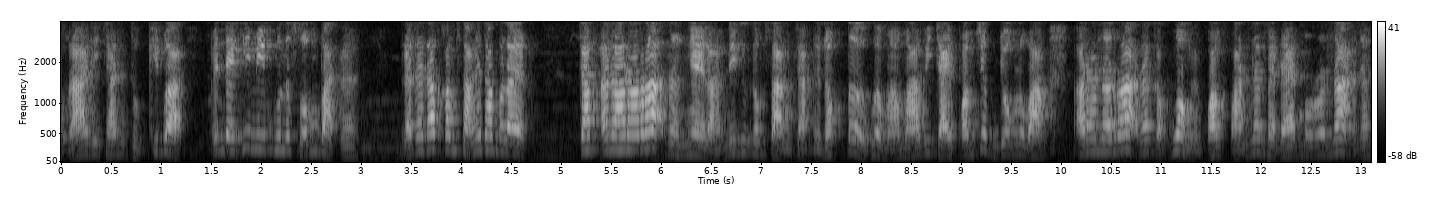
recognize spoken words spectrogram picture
คร้ายที่ฉันถูกคิดว่า เป็นเด็กที่มีคุณสมบัตินะและได้รับคำสั่งให้ทำอะไร จับอนาระนั่นไงล่ะ นี่คือคำสั่งจากเดอะด็อกเตอร์เพื่อมามาวิจัยความเชื่อมโยงระหว่างอารานาระนะกับห่วงแห่งความฝันและแม่แดนมรณะนะ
